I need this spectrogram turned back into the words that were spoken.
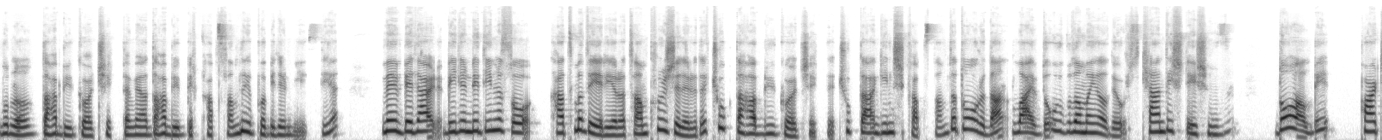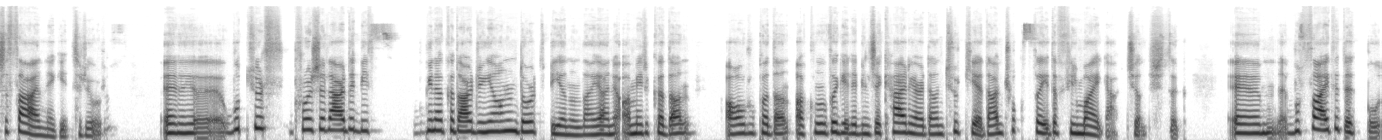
bunu daha büyük ölçekte veya daha büyük bir kapsamda yapabilir miyiz diye. Ve beler, belirlediğimiz o katma değeri yaratan projeleri de çok daha büyük ölçekte, çok daha geniş kapsamda doğrudan live'da uygulamaya alıyoruz. Kendi işleyişimizin doğal bir parçası haline getiriyoruz. Eee, bu tür projelerde biz bugüne kadar dünyanın dört bir yanından yani Amerika'dan, Avrupa'dan, aklınıza gelebilecek her yerden, Türkiye'den çok sayıda firmayla çalıştık. Eee, bu sayede de bu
